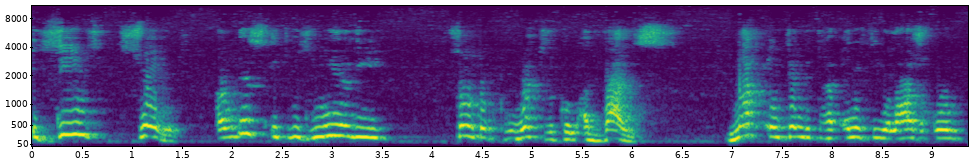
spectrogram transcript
it seems strange. This, it was merely sort of poetical advice, not intended to have any theological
